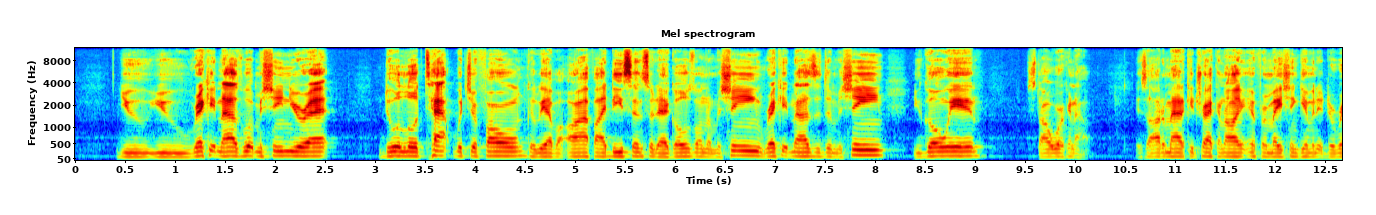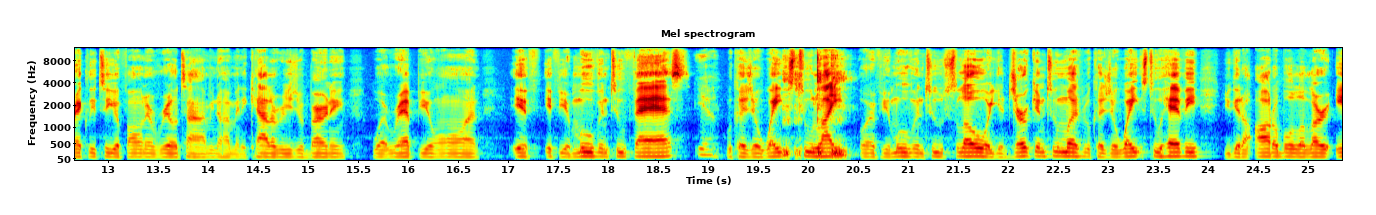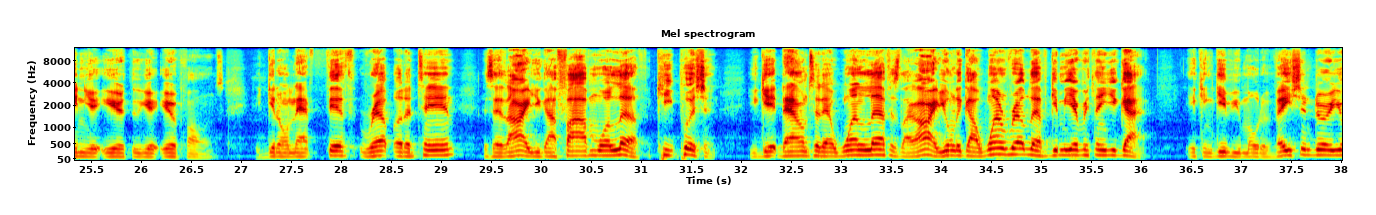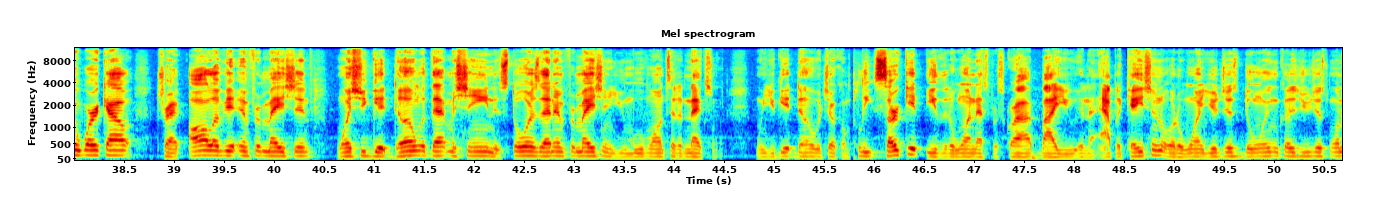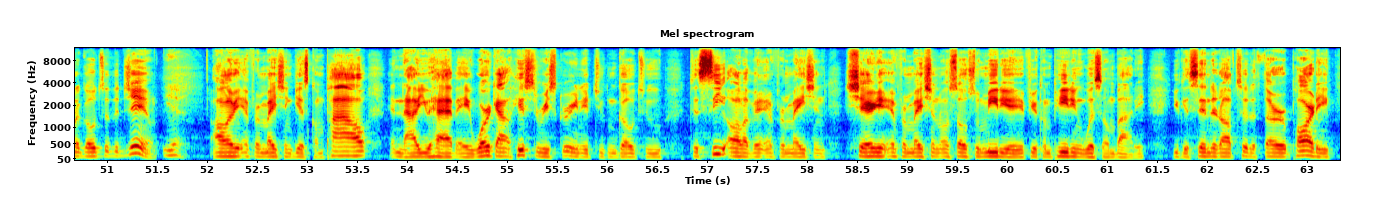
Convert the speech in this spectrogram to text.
you you recognize what machine you're at, do a little tap with your phone because we have an RFID sensor that goes on the machine, recognizes the machine. You go in, start working out. It's automatically tracking all your information, giving it directly to your phone in real time. You know how many calories you're burning, what rep you're on, if if you're moving too fast Yeah. because your weight's too light, or if you're moving too slow, or you're jerking too much because your weight's too heavy, you get an audible alert in your ear through your earphones. You get on that fifth rep of the 10, it says, All right, you got five more left. Keep pushing. You get down to that one left, it's like, All right, you only got one rep left. Give me everything you got. It can give you motivation during your workout, track all of your information. Once you get done with that machine, it stores that information. You move on to the next one. When you get done with your complete circuit, either the one that's prescribed by you in the application or the one you're just doing because you just want to go to the gym. Yeah. All of your information gets compiled, and now you have a workout history screen that you can go to to see all of your information, share your information on social media if you're competing with somebody. You can send it off to the third party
